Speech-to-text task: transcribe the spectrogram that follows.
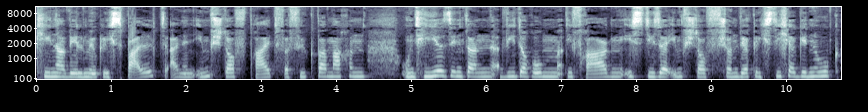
China will möglichst bald einen Impfstoff breit verfügbar machen. Und hier sind dann wiederum die Fragen, ist dieser Impfstoff schon wirklich sicher genug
